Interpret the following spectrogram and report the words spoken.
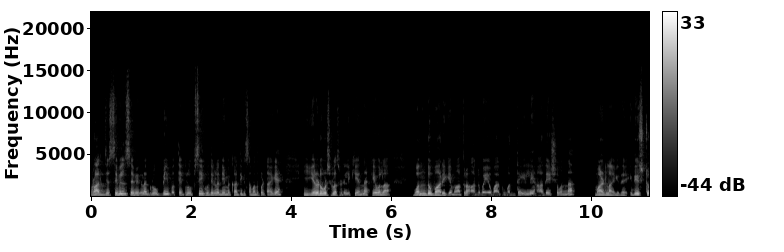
ರಾಜ್ಯ ಸಿವಿಲ್ ಸೇವೆಗಳ ಗ್ರೂಪ್ ಬಿ ಮತ್ತೆ ಗ್ರೂಪ್ ಸಿ ಹುದ್ದೆಗಳ ನೇಮಕಾತಿಗೆ ಸಂಬಂಧಪಟ್ಟ ಹಾಗೆ ಈ ಎರಡು ವರ್ಷಗಳ ಸಡಿಲಿಕೆಯನ್ನ ಕೇವಲ ಒಂದು ಬಾರಿಗೆ ಮಾತ್ರ ಅನ್ವಯವಾಗುವಂತೆ ಇಲ್ಲಿ ಆದೇಶವನ್ನ ಮಾಡಲಾಗಿದೆ. ಇದಿಷ್ಟು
